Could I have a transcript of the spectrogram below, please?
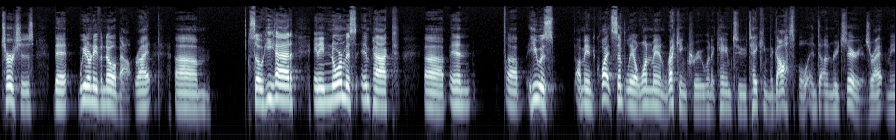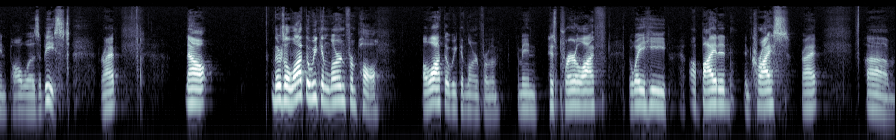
churches that we don't even know about, right? Um, so he had an enormous impact, uh, and uh, he was, I mean, quite simply a one man wrecking crew when it came to taking the gospel into unreached areas, right? I mean, Paul was a beast, right? Now, there's a lot that we can learn from Paul, a lot that we can learn from him. I mean, his prayer life, the way he abided in Christ, right? Um,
